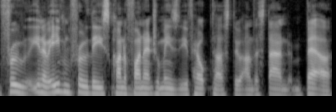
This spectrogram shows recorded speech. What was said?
through you know even through these kind of financial means that you've helped us to understand better?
